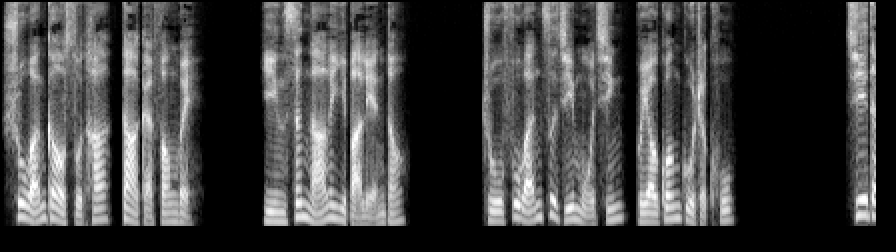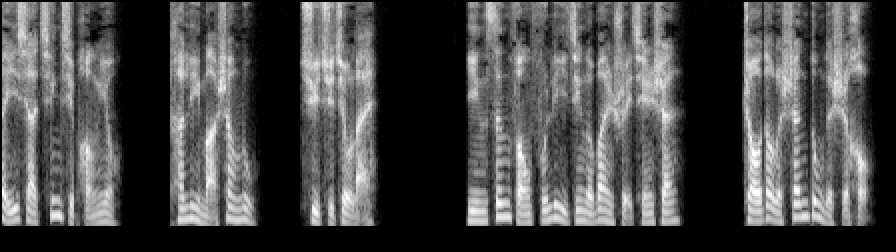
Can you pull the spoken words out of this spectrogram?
说完，告诉他大概方位。尹森拿了一把镰刀，嘱咐完自己母亲不要光顾着哭。接待一下亲戚朋友，他立马上路，去去就来。尹森仿佛历经了万水千山，找到了山洞的时候，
